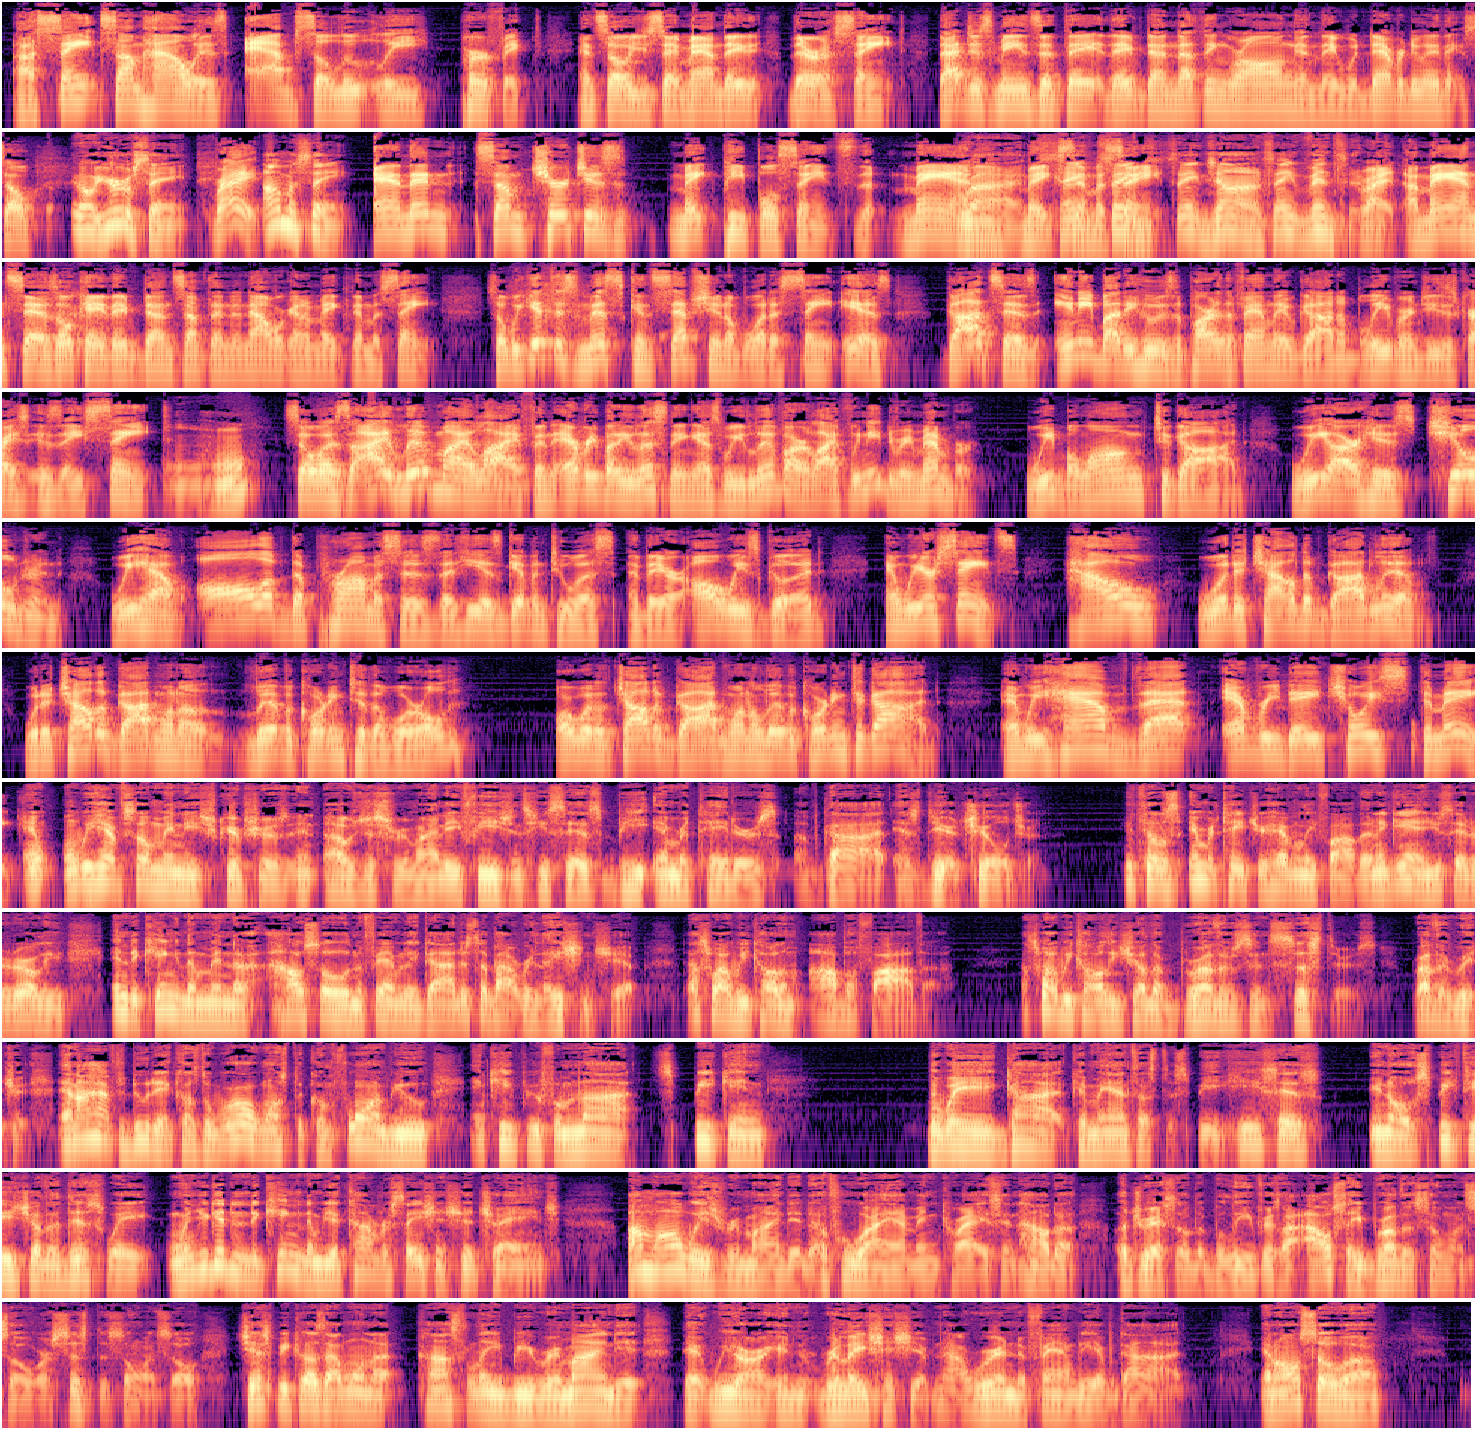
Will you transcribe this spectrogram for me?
A saint somehow is absolutely perfect. And so you say, "Man, they they're a saint." That just means that they they've done nothing wrong and they would never do anything. So You know, you're a saint. Right. I'm a saint. and then some churches make people saints. The man right. makes saint, them a saint. Saint John, Saint Vincent. Right. A man says, okay, they've done something and now we're going to make them a saint. So we get this misconception of what a saint is. God says anybody who is a part of the family of God, a believer in Jesus Christ, is a saint. Mm-hmm. So as I live my life, and everybody listening, as we live our life, we need to remember we belong to God. We are His children. We have all of the promises that He has given to us, and they are always good, and we are saints. How would a child of God live? Would a child of God want to live according to the world? Or would a child of God want to live according to God? And we have that everyday choice to make. And, we have so many scriptures. And I was just reminded Ephesians. He says, "Be imitators of God as dear children." He tells us, "Imitate your heavenly Father." And again, you said it earlier. In the kingdom, in the household, in the family of God, it's about relationship. That's why we call him Abba Father. That's why we call each other brothers and sisters, brother Richard. And I have to do that because the world wants to conform you and keep you from not speaking the way God commands us to speak. He says, you know, speak to each other this way. When you get in the kingdom, your conversation should change. I'm always reminded of who I am in Christ and how to address other believers. I- I'll say brother so and so or sister so and so just because I want to constantly be reminded that we are in relationship now. We're in the family of God. And also, uh,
